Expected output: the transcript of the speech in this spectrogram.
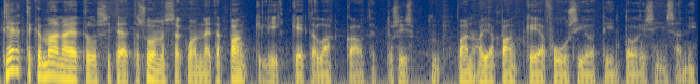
Tiedättekö, mä oon ajatellut sitä, että Suomessa kun on näitä pankkiliikkeitä lakkautettu, siis vanhoja pankkeja fuusioitiin toisiinsa, niin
